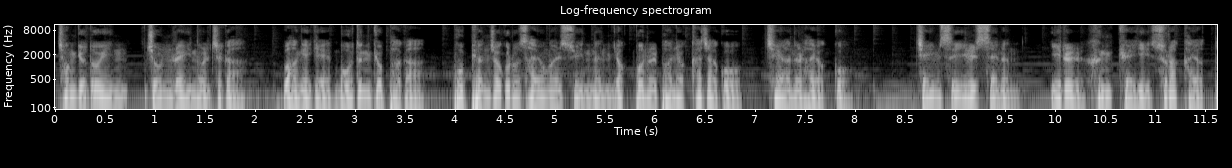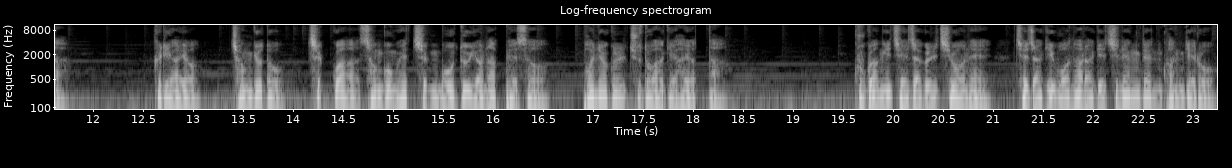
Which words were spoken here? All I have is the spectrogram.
청교도인 존 레이놀즈가 왕에게 모든 교파가 보편적으로 사용할 수 있는 역본을 번역하자고 제안을 하였고, 제임스 1세는 이를 흔쾌히 수락하였다. 그리하여 청교도 측과 성공회 측 모두 연합해서 번역을 주도하게 하였다. 국왕이 제작을 지원해 제작이 원활하게 진행된 관계로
